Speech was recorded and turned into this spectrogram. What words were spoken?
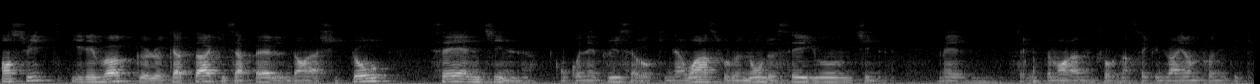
Ensuite, il évoque le kata qui s'appelle dans la Shito Seinchin, qu'on connaît plus à Okinawa sous le nom de Seiyunchin. Mais c'est exactement la même chose, hein, c'est qu'une variante phonétique.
